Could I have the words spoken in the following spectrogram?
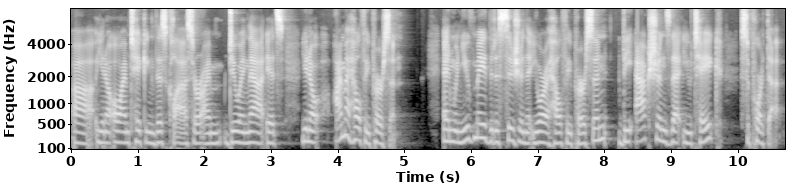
uh, you know, oh, I'm taking this class or I'm doing that, it's, you know, I'm a healthy person. And when you've made the decision that you're a healthy person, the actions that you take support that.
